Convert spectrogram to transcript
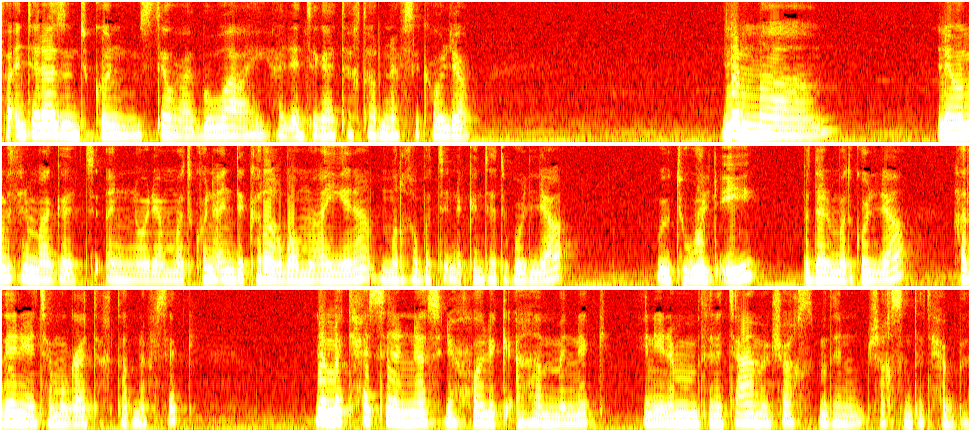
فأنت لازم تكون مستوعب وواعي هل أنت قاعد تختار نفسك أو لا. لما لما مثل ما قلت أنه لما تكون عندك رغبة معينة من رغبة أنك أنت تقول لا وتقول إيه بدل ما تقول لا هذا يعني أنت مو قاعد تختار نفسك. لما تحس أن الناس اللي حولك أهم منك يعني لما مثلا تعامل شخص مثلا شخص أنت تحبه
